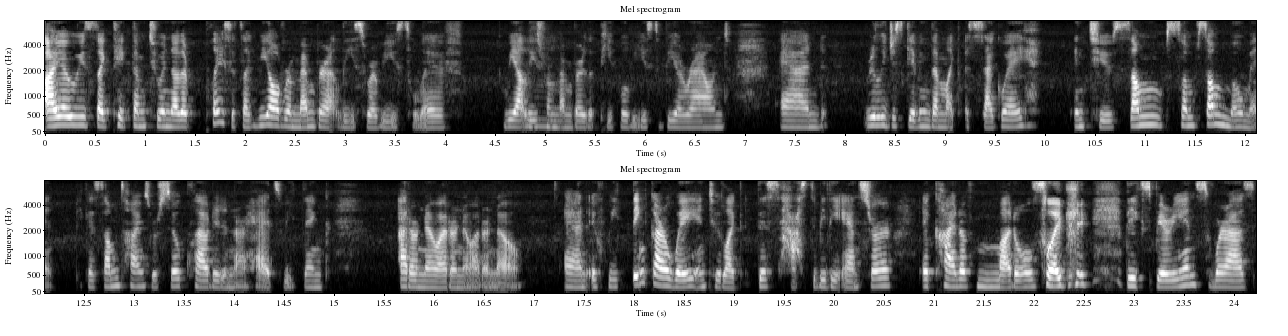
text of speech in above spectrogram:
I always like take them to another place. It's like we all remember at least where we used to live. We at least Mm. remember the people we used to be around and really just giving them like a segue into some some some moment because sometimes we're so clouded in our heads we think I don't know, I don't know, I don't know. And if we think our way into like this has to be the answer, it kind of muddles like the experience. Whereas,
